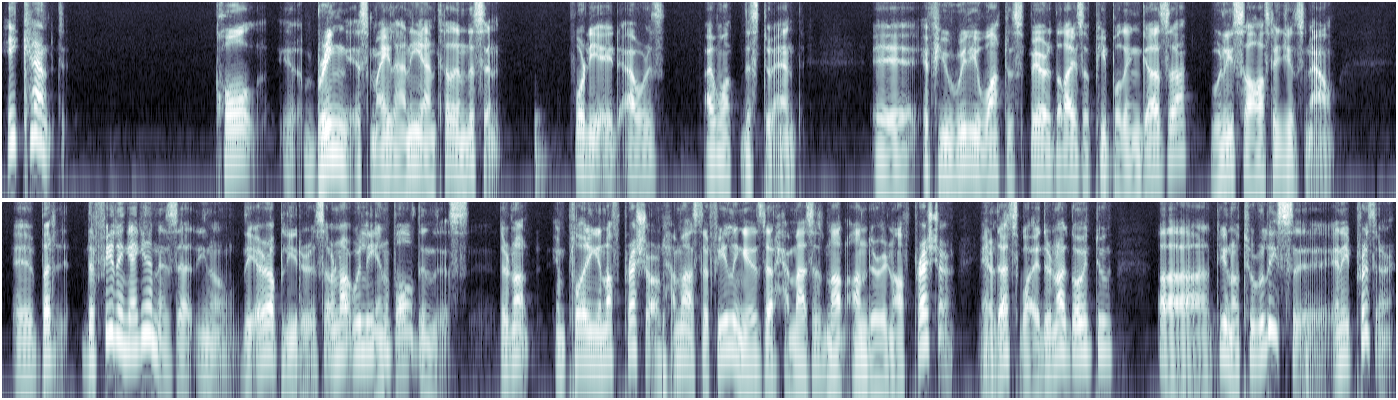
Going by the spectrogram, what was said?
he can't call, bring Ismail Haniya and tell him, listen, 48 hours, I want this to end. Uh, if you really want to spare the lives of people in Gaza, release the hostages now. Uh, but the feeling again is that you know the Arab leaders are not really involved in this. They're not employing enough pressure on Hamas. The feeling is that Hamas is not under enough pressure, and that's why they're not going to, uh, you know, to release uh, any prisoner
